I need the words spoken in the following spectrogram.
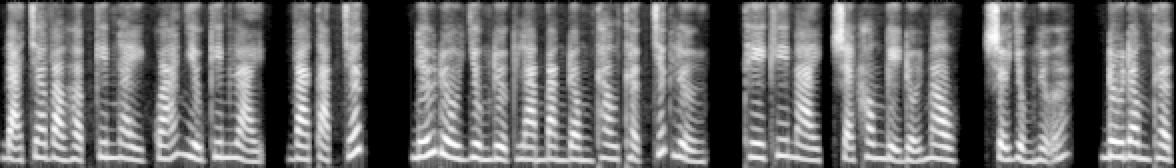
đã cho vào hợp kim này quá nhiều kim loại và tạp chất. Nếu đồ dùng được làm bằng đồng thau thật chất lượng, thì khi mài sẽ không bị đổi màu, sử dụng lửa. Đồ đồng thật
